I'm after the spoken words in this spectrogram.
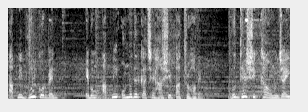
আপনি ভুল করবেন এবং আপনি অন্যদের কাছে হাসির পাত্র হবেন। বুদ্ধের শিক্ষা অনুযায়ী,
